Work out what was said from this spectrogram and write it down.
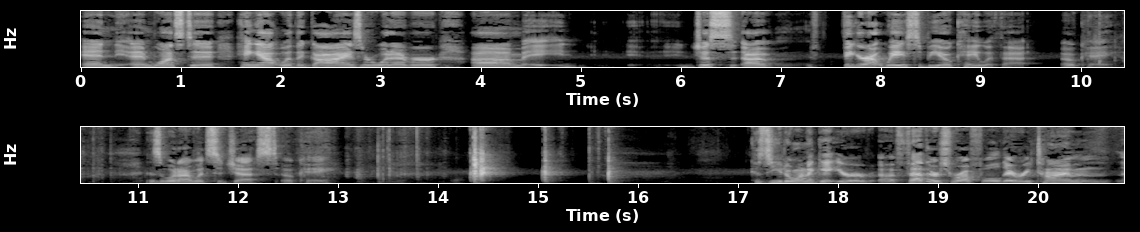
and and wants to hang out with the guys or whatever, um, just uh, figure out ways to be okay with that. Okay, is what I would suggest. Okay. Because you don't want to get your uh, feathers ruffled every time, uh,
